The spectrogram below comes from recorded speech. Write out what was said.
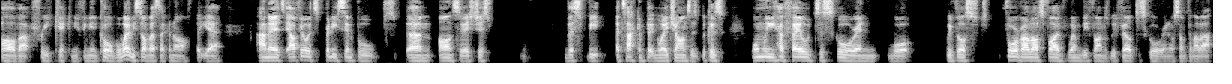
bar that free kick, and you're thinking, cool. But where we start that second half, but yeah, and it, I feel it's pretty simple um, answer. It's just the speed attack and putting away chances because when we have failed to score in what we've lost four of our last five Wembley finals, we failed to score in or something like that.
